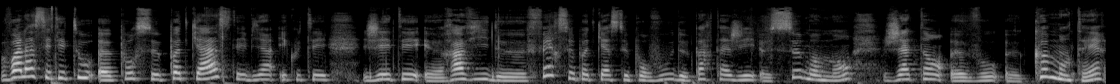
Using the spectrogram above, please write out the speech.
Voilà, c'était tout euh, pour ce podcast. Eh bien, écoutez, j'ai été euh, ravie de faire ce podcast pour vous, de partager ce moment. J'attends vos commentaires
